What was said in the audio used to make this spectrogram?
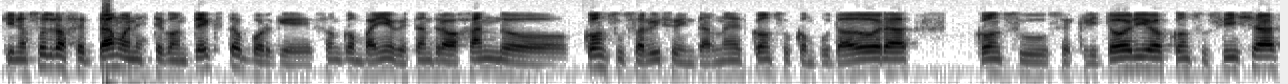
que nosotros aceptamos en este contexto porque son compañeros que están trabajando con su servicio de internet, con sus computadoras, con sus escritorios, con sus sillas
